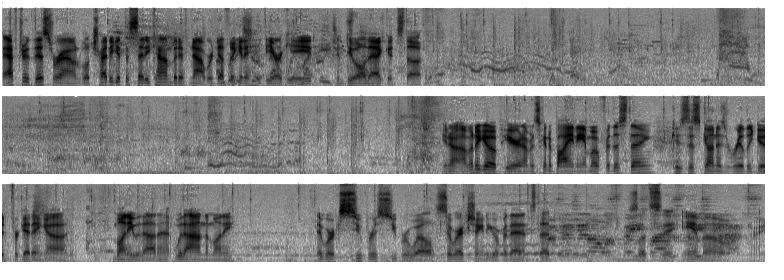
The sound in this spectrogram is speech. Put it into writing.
after this round, we'll try to get the Seticom, but if not, we're definitely going to hit the arcade and do all that good stuff. You know, I'm to go up here and I'm just to buy an ammo for this thing, because this gun is really good for getting uh, money without it, with on the money. It works super, super well, so we're actually to go for that instead. So let's see, ammo right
